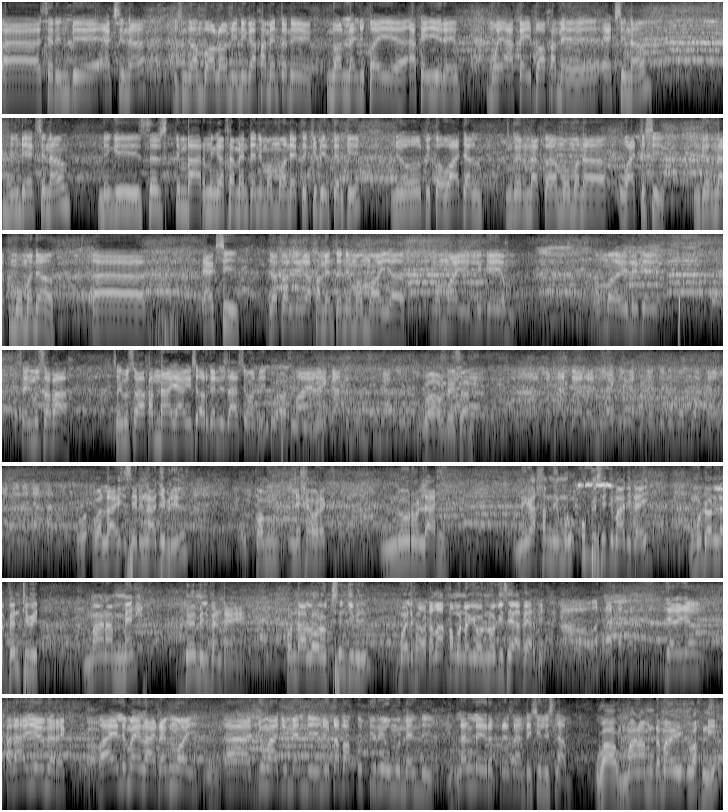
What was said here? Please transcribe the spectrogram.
Euh, sëriñ bi egsi na gis nga mbooloo mi ni nga xamante ni noonu la ñu koy euh, accueillir mooy accueil boo xam ne euh, egsi na sëriñ bi egsi na mi ngi sës ci mbaar mi nga xamante ni moom moo nekk ci biir kër gi ñu di ko waajal ngir nag mu mën a wàcc si ngir nag mu mën a egsi jotal li nga xamante ni moom mooy moom mooy liggéeyam moom mooy liggéey sëñ Moustapha sëñ Moustapha xam naa yaa ngi si organisation bi. waaw waaye ay kàddu bu mu si ñàkk. waaw ndeysaan. xam naa teelal ñu rek li nga xamante ni moom moo xew ak li nga jàkkaarloo. wallaahi Seydina Jibril comme li xew rek Nuuru Laahi mi nga xam ne moo ubbi si jumaa ji tey mu doon le 28 maanaam mai 2021 kon daal loolu sëñ Jibril mooy li xew damaa xamoon nag yow noo gisee affaire bi. waaw jërëjëf xanaa yéeme rek. waaye li may laaj rek mooy. Euh, jumaa ju mel nii ñu tabax ko ci réew mu mel nii. lan lay représenté ci l'islam. waaw maanaam damay wax ni.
